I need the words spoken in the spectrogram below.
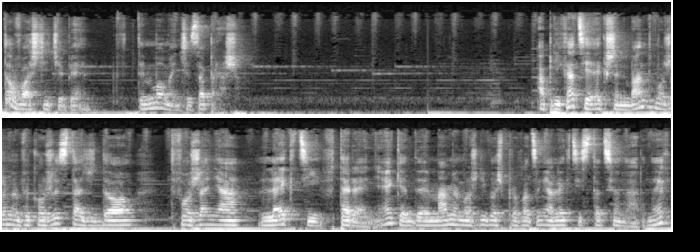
to właśnie Ciebie w tym momencie zapraszam. Aplikację Action Band możemy wykorzystać do tworzenia lekcji w terenie, kiedy mamy możliwość prowadzenia lekcji stacjonarnych,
